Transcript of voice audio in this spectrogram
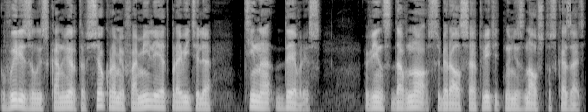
вырезал из конверта все, кроме фамилии отправителя Тина Деврис. Винс давно собирался ответить, но не знал, что сказать.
